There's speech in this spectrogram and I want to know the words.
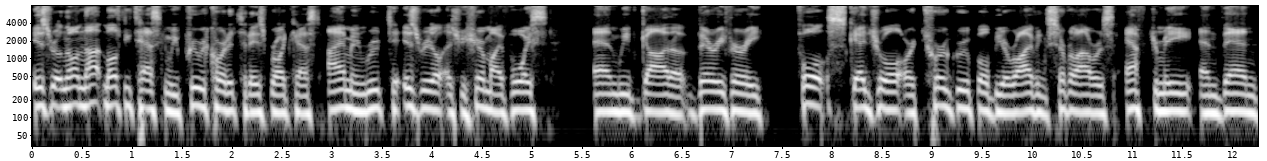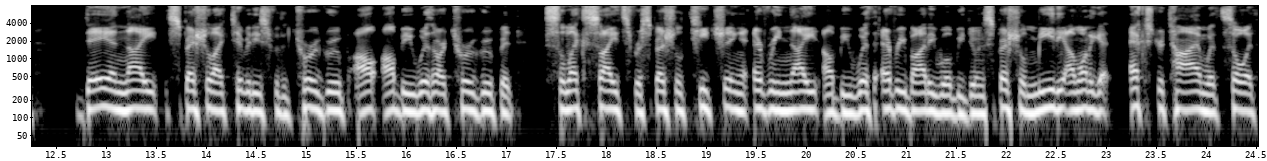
Israel. No, I'm not multitasking. We pre recorded today's broadcast. I am en route to Israel as you hear my voice, and we've got a very, very full schedule. Our tour group will be arriving several hours after me, and then day and night special activities for the tour group. I'll, I'll be with our tour group at select sites for special teaching every night. I'll be with everybody. We'll be doing special media. I want to get extra time with, so it,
